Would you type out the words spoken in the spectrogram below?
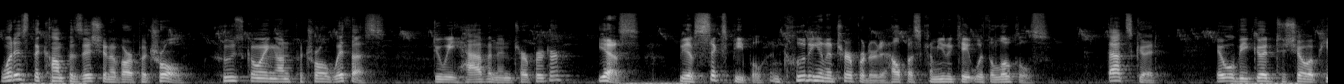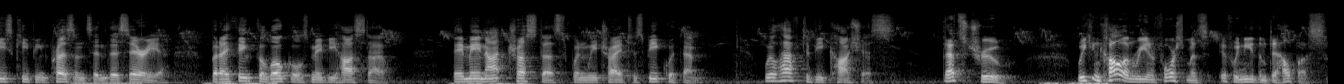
What is the composition of our patrol? Who's going on patrol with us? Do we have an interpreter? Yes, we have six people, including an interpreter, to help us communicate with the locals. That's good. It will be good to show a peacekeeping presence in this area, but I think the locals may be hostile. They may not trust us when we try to speak with them. We'll have to be cautious. That's true. We can call in reinforcements if we need them to help us.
